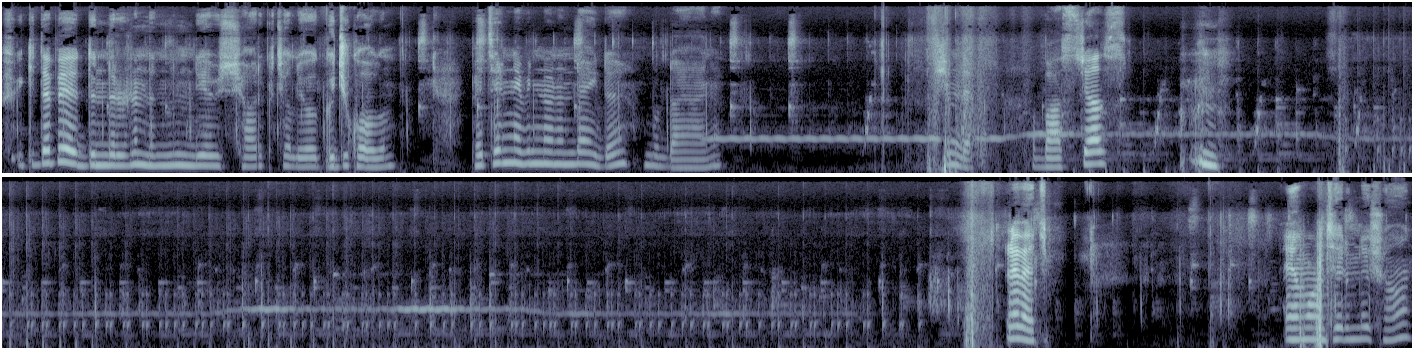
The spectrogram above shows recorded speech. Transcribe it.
Üf, İkide bir dındırırın dındın diye bir şarkı çalıyor. Gıcık oğlum. Peter'in evinin önündeydi. Burada yani. Şimdi basacağız. Evet. Envanterimde şu an.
